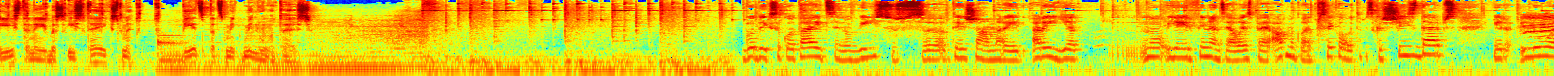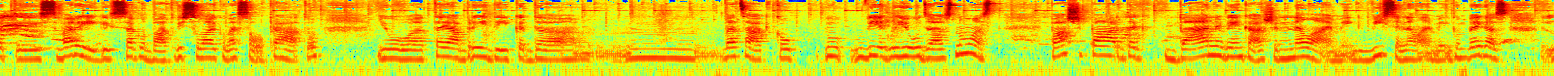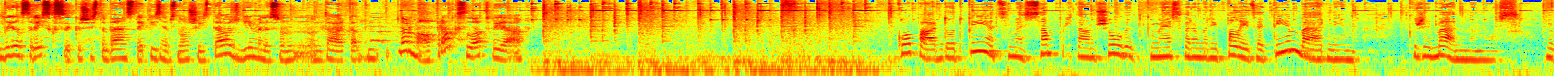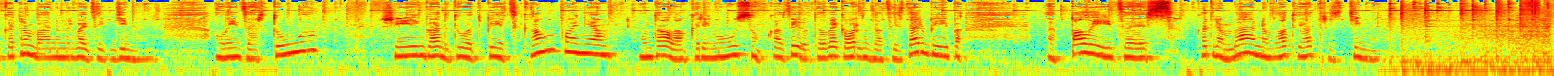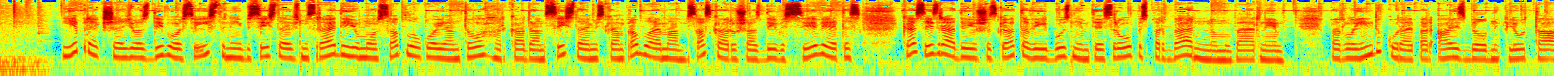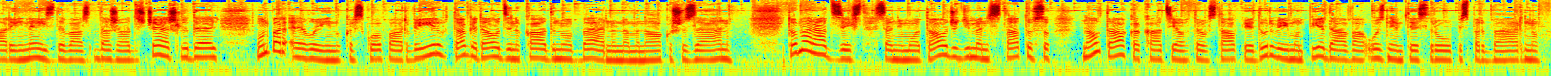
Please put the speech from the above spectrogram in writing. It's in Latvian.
Īstenības izteiksme 15 minūtēs. Godīgi sakot, aicinu visus tiešām arī, arī ja, nu, ja ir finansiāla iespēja apmeklēt psihologu, tāpēc ka šis darbs ir ļoti svarīgi saglabāt visu laiku veselu prātu. Jo tajā brīdī, kad mm, vecāki kaut nu, viegli jūdzās nost, paši pārdeg, bērni vienkārši ir nelaimīgi, visi ir nelaimīgi. Un beigās liels risks, ka šis bērns tiek izņemts no šīs daudz ģimenes, un, un tā ir tāda normāla praksa Latvijā. Kopā ar Dotu 5 mēs sapratām šogad, ka mēs varam arī palīdzēt tiem bērniem, kurš ir bērnamos, jo katram bērnam ir vajadzīga ģimene. Līdz ar to šī gada dod pieci kampaņa un tālāk arī mūsu, kā ziedot LVK organizācijas darbība, palīdzēs katram bērnam Latvijā atrast ģimeni. Iepriekšējos divos īstenības izteiksmes raidījumos aplūkojām to, ar kādām sistēmiskām problēmām saskārušās divas sievietes, kas izrādījušas gatavību uzņemties rūpes par bērnu namu bērniem. Par Lindu, kurai par aizbildni kļūt tā arī neizdevās dažādu šķēršļu dēļ, un par Elīnu, kas kopā ar vīru tagad audzina kādu no bērnu nama nākušu zēnu. Tomēr atzīst, saņemot auģu ģimenes statusu, nav tā, ka kāds jau tev stāv pie durvīm un piedāvā uzņemties rūpes par bērnu bērnu.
